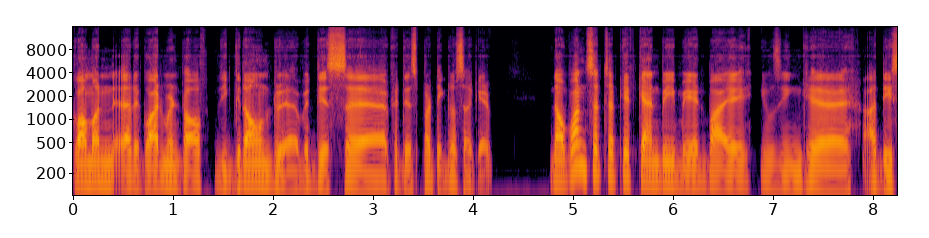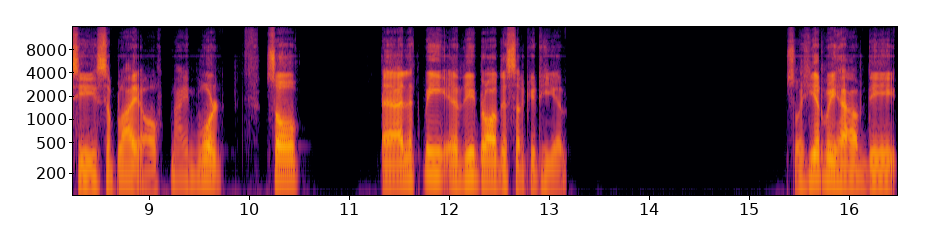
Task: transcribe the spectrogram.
common uh, requirement of the ground uh, with this with this particular circuit. Now, one such circuit can be made by using a DC supply of 9 volt. So, let me redraw this circuit here. So here we have the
